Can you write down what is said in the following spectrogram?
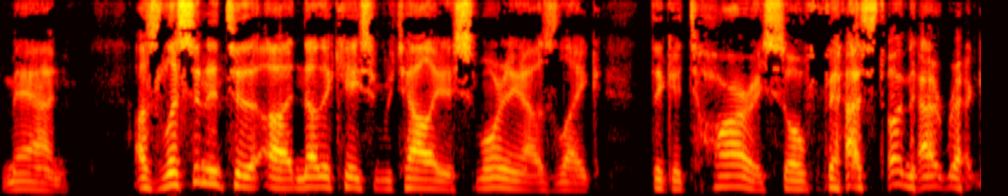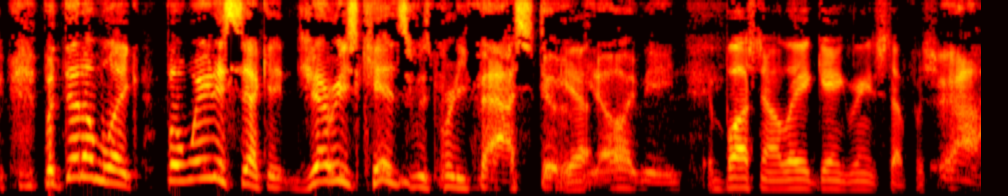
Man, I was listening to uh, another case of brutality this morning. I was like, the guitar is so fast on that record. But then I'm like, but wait a second, Jerry's Kids was pretty fast, dude. Yeah. You know, what I mean, and Boston, LA, Gang Green stuff was yeah,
